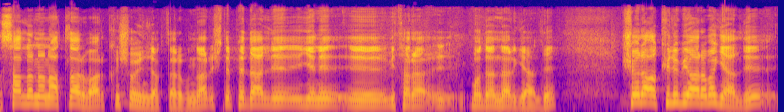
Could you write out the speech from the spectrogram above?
sallanan atlar var. Kış oyuncakları bunlar. İşte pedalli yeni e, Vitara e, modeller geldi. Şöyle akülü bir araba geldi.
